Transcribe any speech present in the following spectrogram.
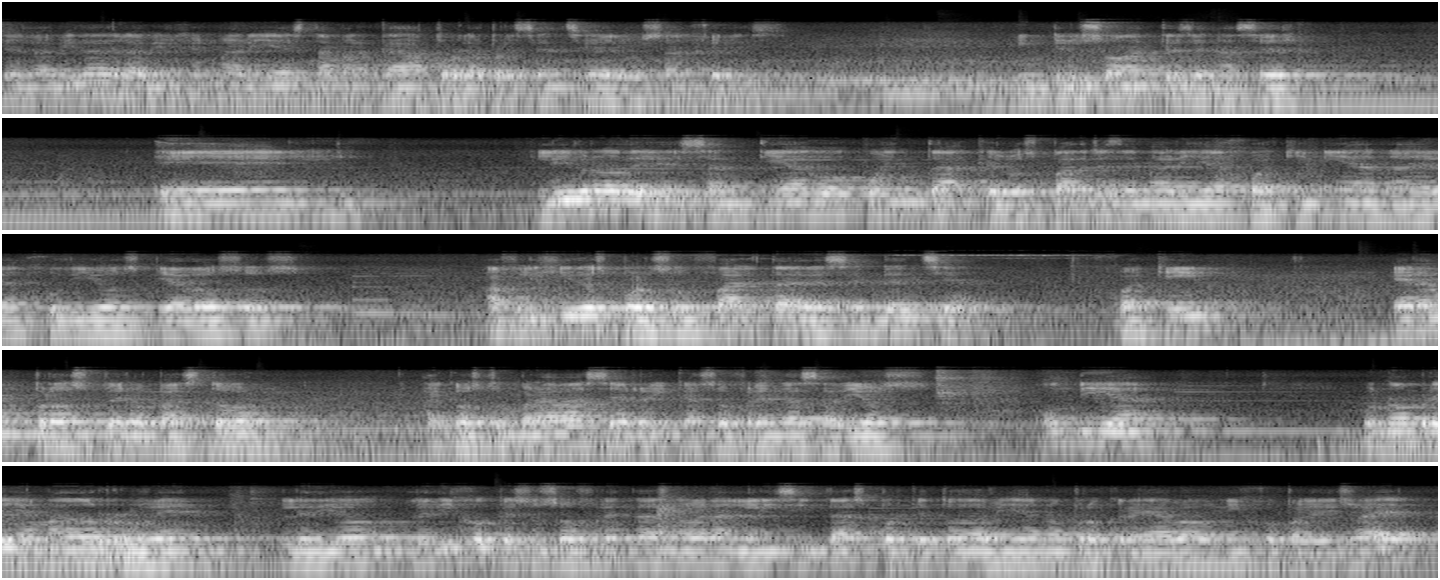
La vida de la Virgen María está marcada por la presencia de los ángeles, incluso antes de nacer. El libro de Santiago cuenta que los padres de María, Joaquín y Ana, eran judíos piadosos, afligidos por su falta de descendencia. Joaquín era un próspero pastor, acostumbraba a hacer ricas ofrendas a Dios. Un día, un hombre llamado Rubén le, dio, le dijo que sus ofrendas no eran lícitas porque todavía no procreaba un hijo para Israel.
